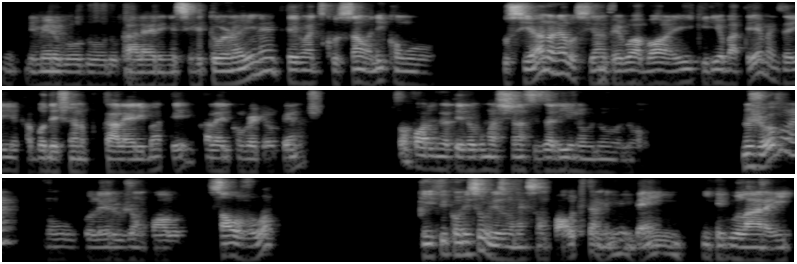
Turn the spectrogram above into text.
O primeiro gol do, do Caleri nesse retorno aí, né? Teve uma discussão ali com o Luciano, né? O Luciano pegou a bola aí e queria bater, mas aí acabou deixando para o Caleri bater. O Caleri converteu o pênalti. São Paulo ainda teve algumas chances ali no, no, no, no jogo, né? O goleiro João Paulo salvou. E ficou nisso mesmo, né? São Paulo que também vem bem irregular aí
